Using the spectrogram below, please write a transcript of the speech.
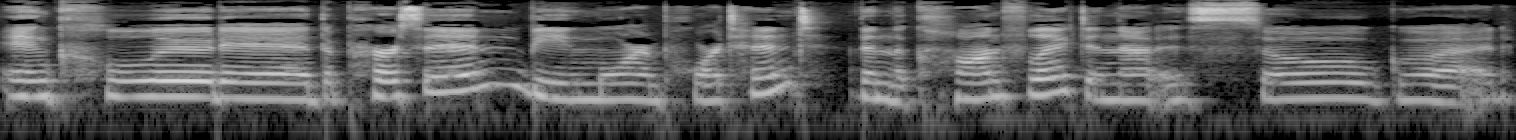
included the person being more important than the conflict and that is so good.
